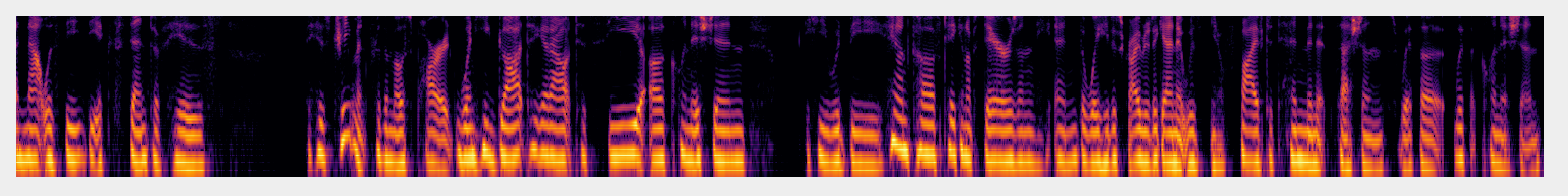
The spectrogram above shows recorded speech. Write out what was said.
And that was the the extent of his his treatment for the most part. When he got to get out to see a clinician, he would be handcuffed, taken upstairs, and and the way he described it again, it was you know five to ten minute sessions with a with a clinician.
